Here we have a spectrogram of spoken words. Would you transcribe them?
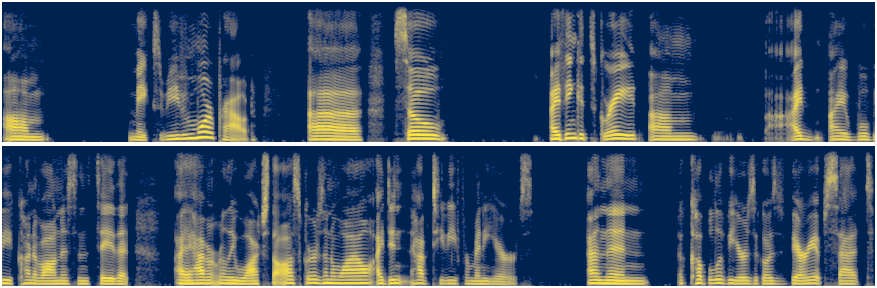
um, makes me even more proud. Uh, so I think it's great. Um, I I will be kind of honest and say that I haven't really watched the Oscars in a while. I didn't have TV for many years, and then a couple of years ago, I was very upset.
